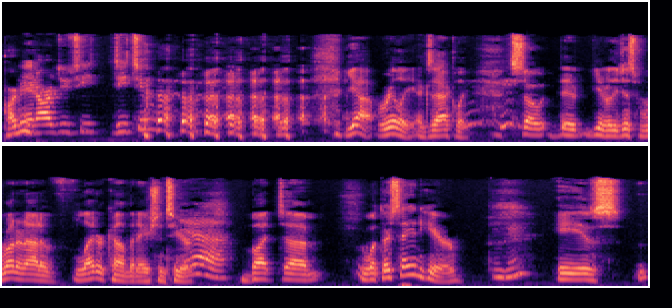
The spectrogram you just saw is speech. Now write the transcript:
pardon me? And R2D2? yeah, really, exactly. So they're you know they're just running out of letter combinations here. yeah. But um, what they're saying here is Mhm.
